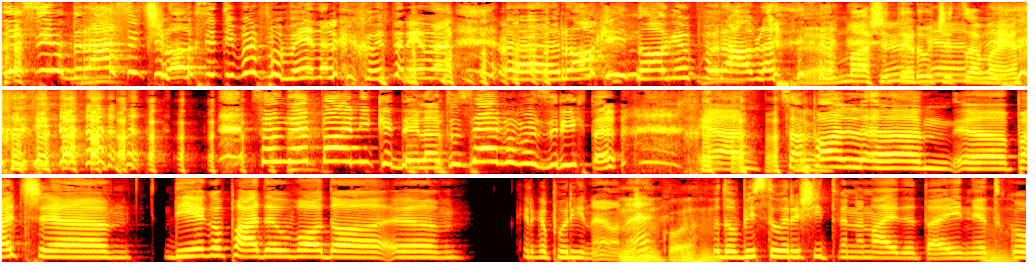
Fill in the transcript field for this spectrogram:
Si si odrasel človek, si ti pa je povedal, kako je treba uh, roke in noge uporabljati. Ja, Mašite ručicama. Ja. Sam ne panike delati, vse bomo zrihtali. Ja, sam pa um, uh, pač. Um, Diego pade v vodo, um, ker ga porinejo. Ne? Mhm, mhm. Tako da v bistvu rešitve ne najdete in je Mhm. tako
